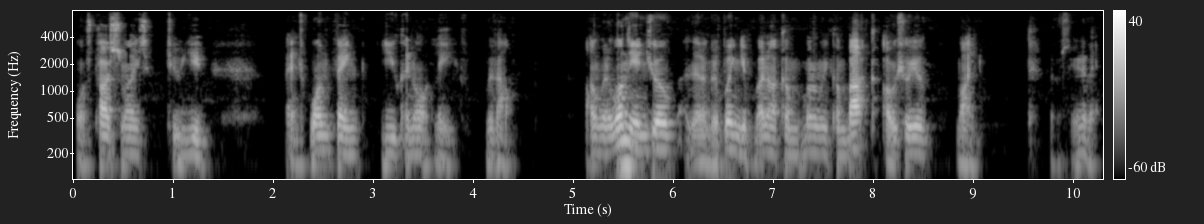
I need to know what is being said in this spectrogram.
what's personalised to you. And it's one thing you cannot leave without. I'm going to run the intro and then I'm going to bring you when I come when we come back. I will show you mine. I'll see you in a bit.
